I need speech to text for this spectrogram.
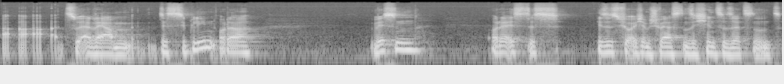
äh, äh, zu erwerben? Disziplin oder Wissen? Oder ist es, ist es für euch am schwersten, sich hinzusetzen und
